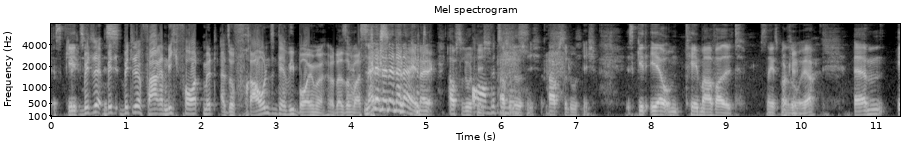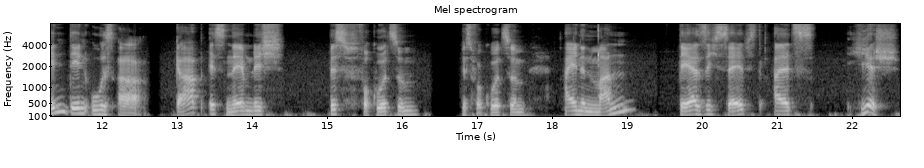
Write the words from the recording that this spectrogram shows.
Es geht. Bitte, bitte, bitte fahre nicht fort mit. Also Frauen sind ja wie Bäume oder sowas. Nein, nein, nein, nein, nein, nein, absolut oh, nicht, absolut nicht. nicht, absolut nicht. Es geht eher um Thema Wald. Sag ich mal okay. so, ja. Ähm, in den USA gab es nämlich bis vor kurzem, bis vor kurzem einen Mann, der sich selbst als Hirsch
